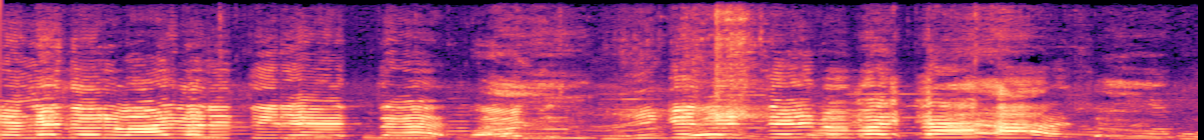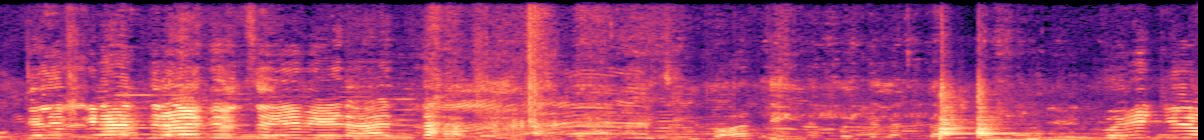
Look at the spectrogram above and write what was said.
நல்லதொரு வாழ்வளித்தீரே அத்தா. நீங்கள் என் தெய்வம் அத்தா. உங்களுக்கு நான் திராகம் செய்வேன் அத்தா. என் நம்புங்கள் அத்தா. வயிற்றில்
